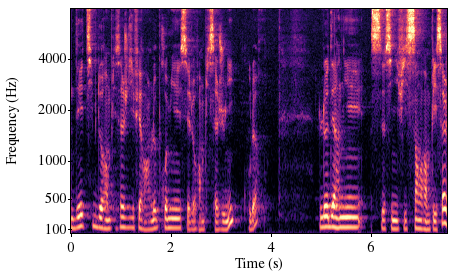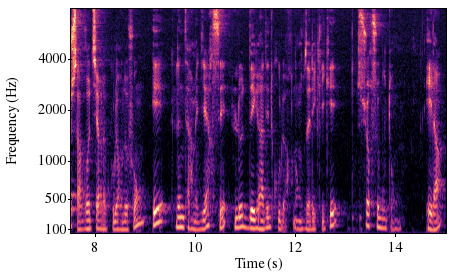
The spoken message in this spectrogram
des types de remplissage différents. Le premier, c'est le remplissage uni, couleur. Le dernier, ça signifie sans remplissage, ça retire la couleur de fond. Et l'intermédiaire, c'est le dégradé de couleur. Donc vous allez cliquer sur ce bouton. Et là,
